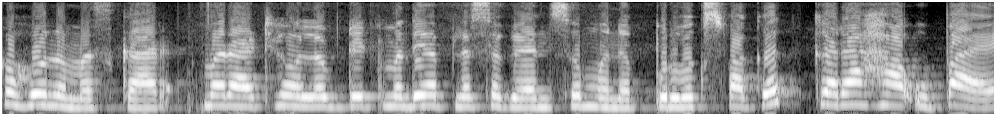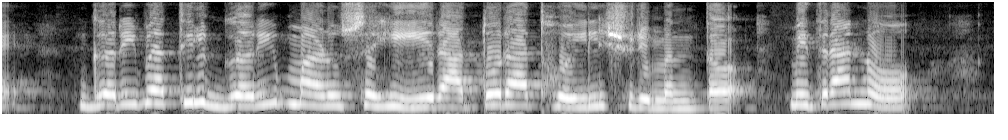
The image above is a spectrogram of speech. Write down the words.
कहो नमस्कार. मराठी ऑल अपडेटमध्ये आपल्या सगळ्यांचं मनपूर्वक स्वागत. करा हा उपाय. गरिबातील गरीब माणूसही रातोरात होईल श्रीमंत. मित्रांनो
